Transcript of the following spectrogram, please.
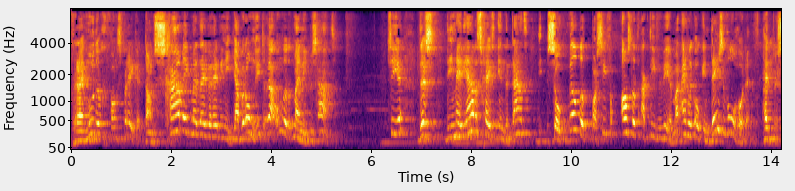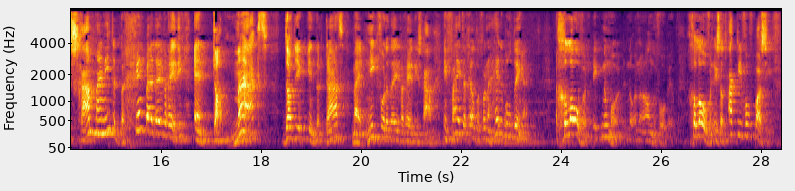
vrijmoedig van spreken. Dan schaam ik me het evangelie niet. Ja, waarom niet? Ja, omdat het mij niet beschaamt. Zie je? Dus die medialis geeft inderdaad zowel dat passieve als dat actieve weer. Maar eigenlijk ook in deze volgorde. Het beschaamt mij niet. Het begint bij het evangelie. En dat maakt dat ik inderdaad mij niet voor het evangelie schaam. In feite geldt dat voor een heleboel dingen. Geloven, ik noem maar een ander voorbeeld. Geloven, is dat actief of passief?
